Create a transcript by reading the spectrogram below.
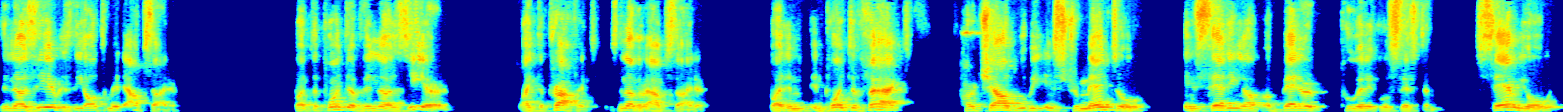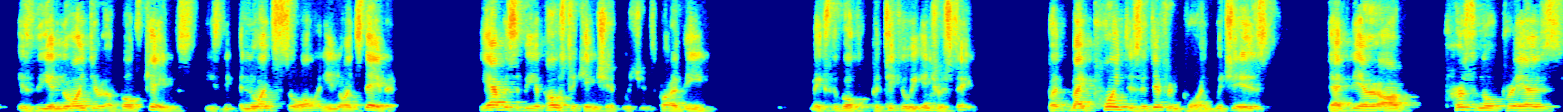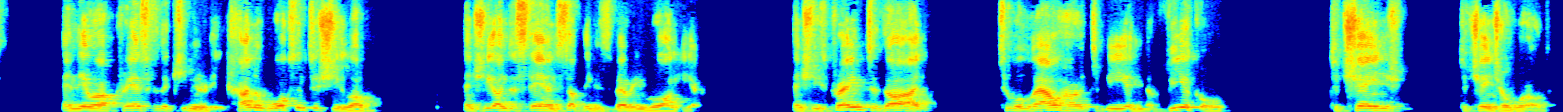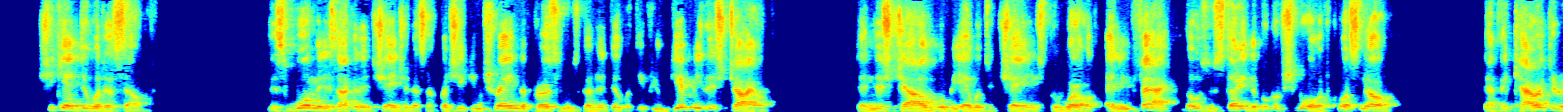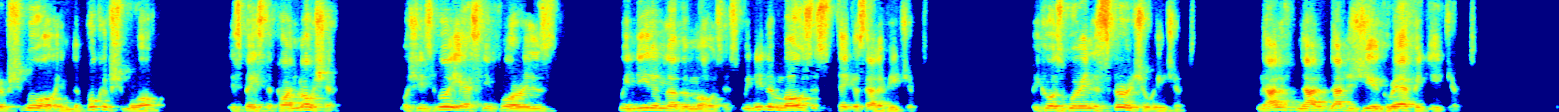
The Nazir is the ultimate outsider. But the point of the Nazir, like the prophet, is another outsider. But in, in point of fact, her child will be instrumental in setting up a better political system. Samuel is the anointer of both kings. He's the anoints Saul and he anoints David. He happens to be opposed to kingship, which is part of the makes the book particularly interesting. But my point is a different point, which is that there are personal prayers and there are prayers for the community. Hannah walks into Shiloh and she understands something is very wrong here. And she's praying to God to allow her to be in a vehicle to change to change her world. She can't do it herself. This woman is not going to change it herself, but she can train the person who's going to do it. If you give me this child, then this child will be able to change the world. And in fact, those who study the book of Shmuel, of course, know that the character of Shmuel in the book of Shmuel is based upon Moshe. What she's really asking for is we need another Moses. We need a Moses to take us out of Egypt because we're in a spiritual Egypt, not a, not, not a geographic Egypt.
